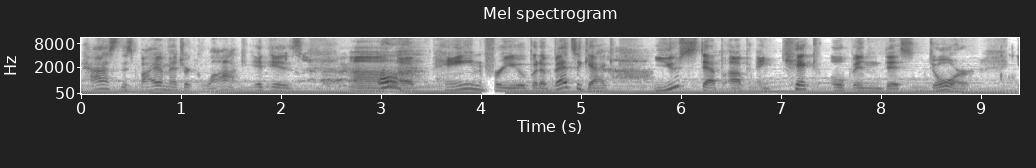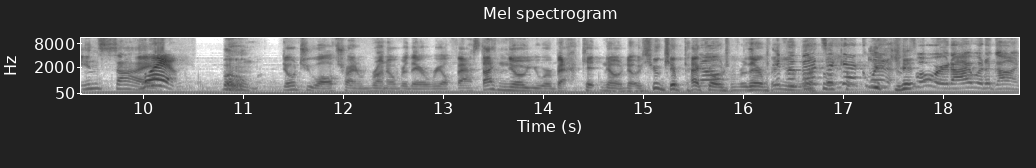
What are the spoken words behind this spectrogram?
past this biometric lock. It is uh, a pain for you, but a Abedzagak, you step up and kick open this door. Inside, Blam! boom! Don't you all try and run over there real fast. I know you were back at no, no. You get back No, over there, but If you a run. Benzigek went forward, I would have gone.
